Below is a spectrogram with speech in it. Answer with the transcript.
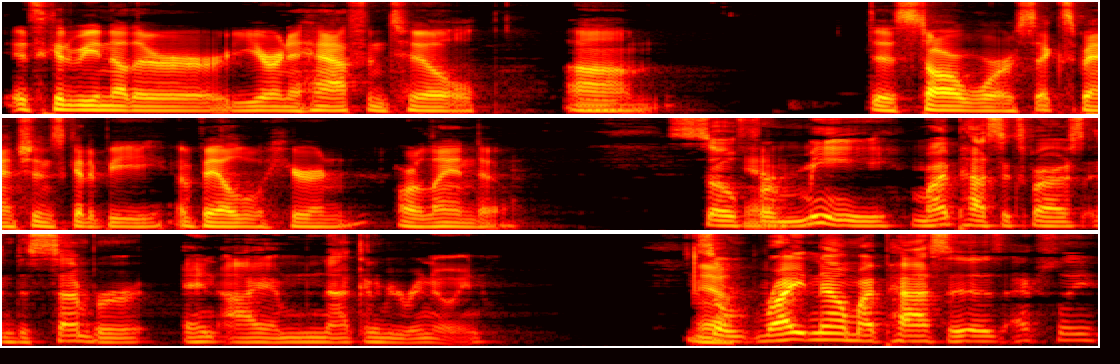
it's going to be another year and a half until um, the Star Wars expansion is going to be available here in Orlando. So for me, my pass expires in December, and I am not going to be renewing. Yeah. So right now, my pass is actually,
